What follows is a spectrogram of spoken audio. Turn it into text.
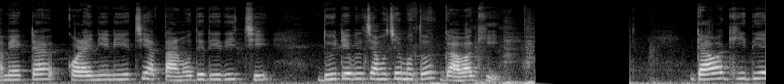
আমি একটা কড়াই নিয়ে নিয়েছি আর তার মধ্যে দিয়ে দিচ্ছি দুই টেবিল চামচের মতো গাওয়া ঘি। গাওয়া ঘি দিয়ে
